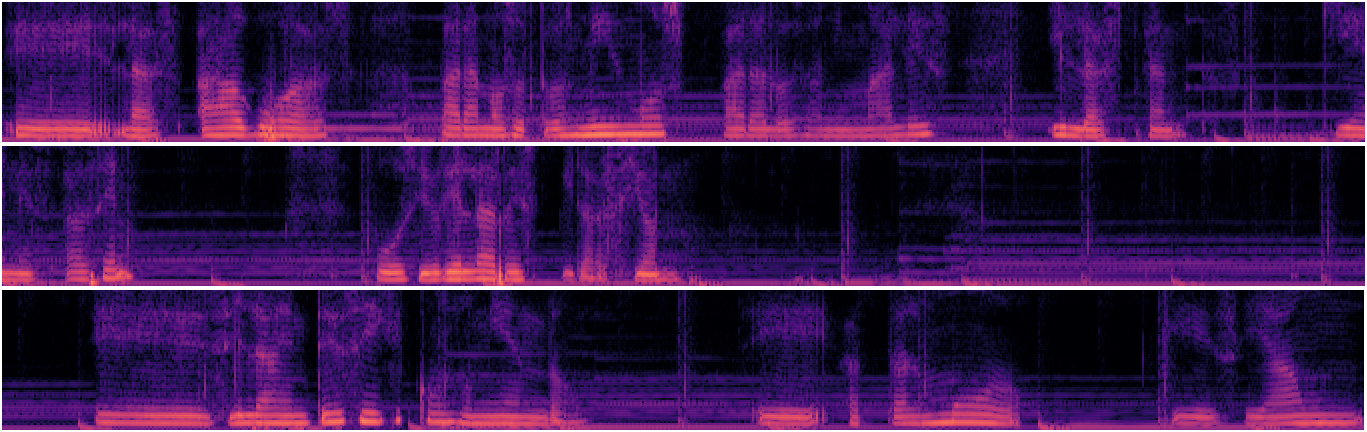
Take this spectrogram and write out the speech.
eh, las aguas, para nosotros mismos, para los animales y las plantas, quienes hacen posible la respiración. Eh, si la gente sigue consumiendo eh, a tal modo que sea un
